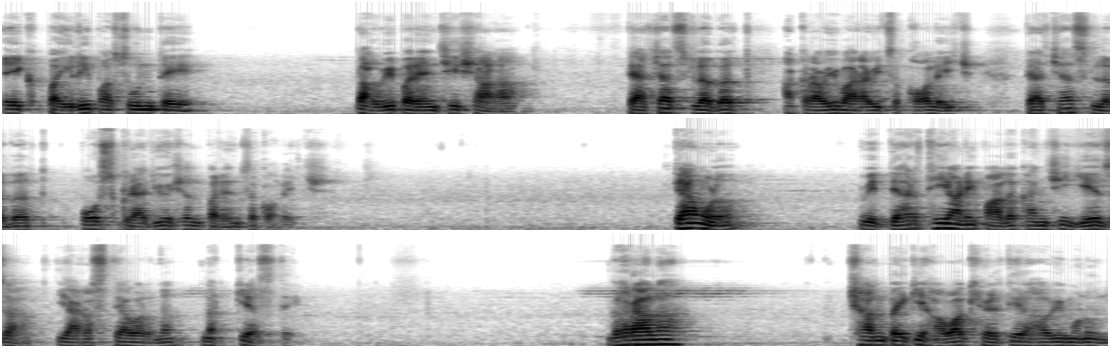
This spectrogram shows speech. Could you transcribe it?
एक पहिलीपासून ते दहावीपर्यंतची शाळा त्याच्याच लगत अकरावी बारावीचं कॉलेज त्याच्याच लगत पोस्ट ग्रॅज्युएशनपर्यंतचं कॉलेज त्यामुळं विद्यार्थी आणि पालकांची ये जा या रस्त्यावरनं नक्की असते. घराला छानपैकी हवा खेळती राहावी म्हणून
